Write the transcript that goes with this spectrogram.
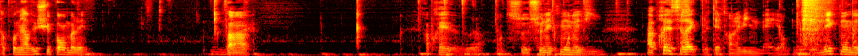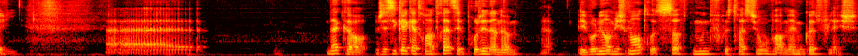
À première vue, je suis pas emballé. Enfin. Après, euh, voilà. Ce, ce n'est que mon avis. après, c'est vrai que Peut-être un avis de merde, mais ce n'est que mon avis. Euh, D'accord. Jessica 93, c'est le projet d'un homme. Voilà. Évoluant en mi-chemin entre Soft Moon Frustration, voire même Godflesh.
